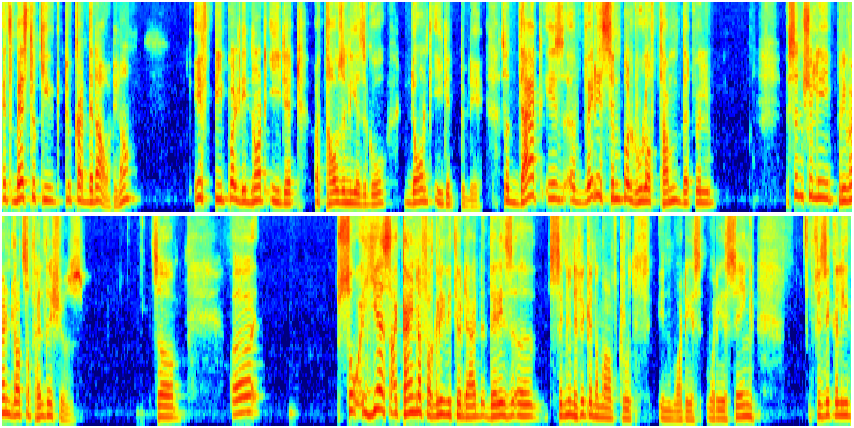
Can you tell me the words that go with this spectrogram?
It's best to keep to cut that out you know. If people did not eat it a thousand years ago don't eat it today. So that is a very simple rule of thumb that will essentially prevent lots of health issues. So uh, so yes i kind of agree with your dad. There is a significant amount of truth in what is what he is saying physically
